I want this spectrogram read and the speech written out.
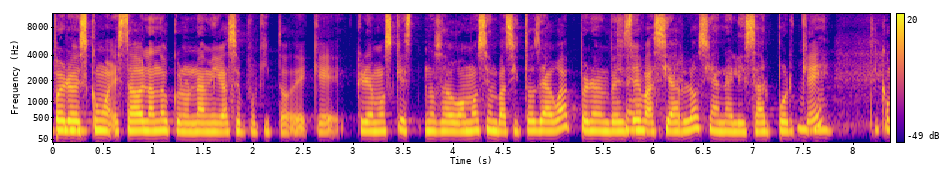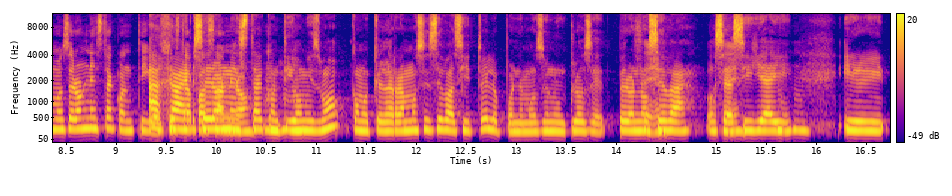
pero es como, estaba hablando con una amiga hace poquito de que creemos que nos ahogamos en vasitos de agua, pero en vez de vaciarlos y analizar por qué. Sí, como ser honesta contigo. Ajá, ser honesta contigo mismo, como que agarramos ese vasito y lo ponemos en un closet, pero no se va, o sea, sigue ahí. Y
